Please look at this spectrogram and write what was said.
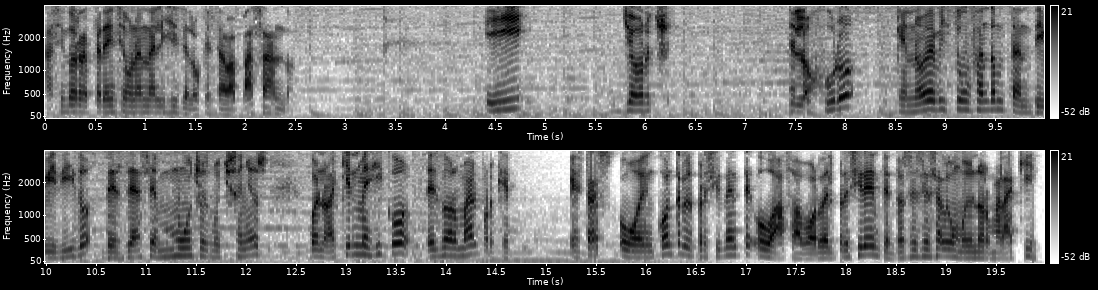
haciendo referencia a un análisis de lo que estaba pasando. Y George, te lo juro que no he visto un fandom tan dividido desde hace muchos, muchos años. Bueno, aquí en México es normal porque estás o en contra del presidente o a favor del presidente. Entonces es algo muy normal aquí.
